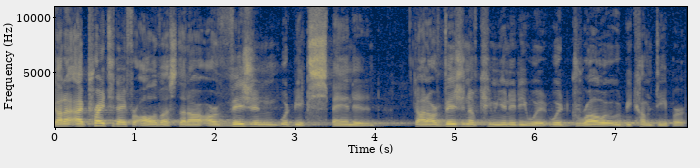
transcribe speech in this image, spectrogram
God, I, I pray today for all of us that our, our vision would be expanded. God, our vision of community would, would grow, it would become deeper.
